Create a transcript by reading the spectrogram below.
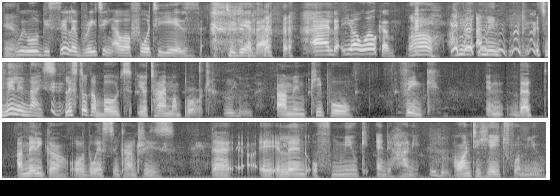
Yeah. we will be celebrating our 40 years together. and you're welcome. Oh, I mean, I mean, it's really nice. Let's talk about your time abroad. Mm-hmm. I mean, people think in that America or the Western countries, they're a, a land of milk and honey. Mm-hmm. I want to hear it from you.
